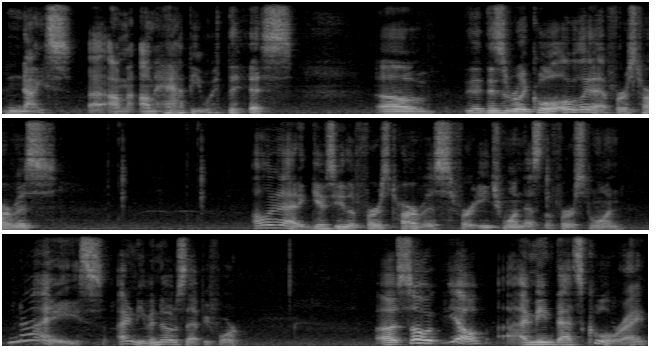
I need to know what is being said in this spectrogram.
Nice. I'm I'm happy with this. Um, this is really cool. Oh, look at that first harvest. Oh, look at that! It gives you the first harvest for each one. That's the first one. Nice. I didn't even notice that before. Uh, so, you know, I mean, that's cool, right?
